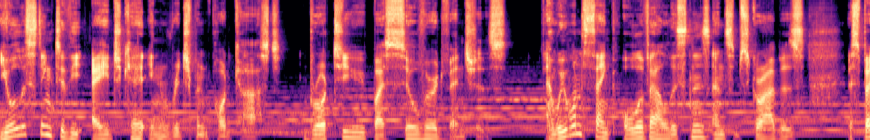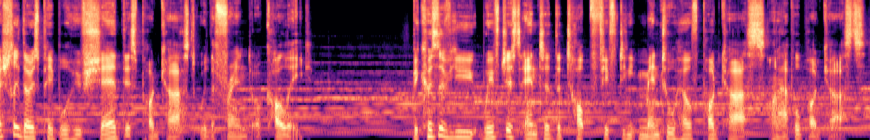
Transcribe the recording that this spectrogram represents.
You're listening to the Age Care Enrichment Podcast, brought to you by Silver Adventures. And we want to thank all of our listeners and subscribers, especially those people who've shared this podcast with a friend or colleague. Because of you, we've just entered the top 50 mental health podcasts on Apple Podcasts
